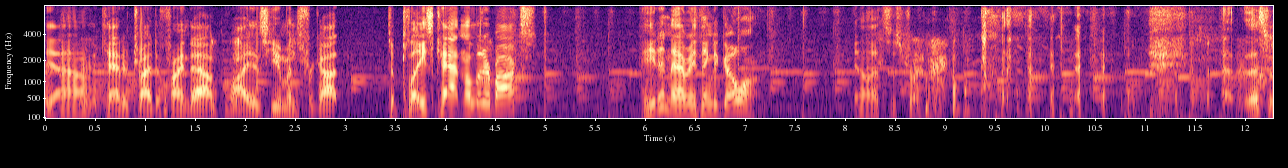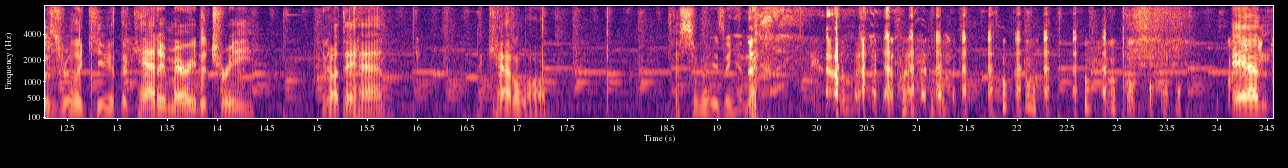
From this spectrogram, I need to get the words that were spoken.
Yeah, the cat who tried to find out why his humans forgot to place cat in the litter box. He didn't have anything to go on. You know, that's the struggle. this was really cute. The cat who married a tree. You know what they had? A catalog. That's amazing, isn't it? and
